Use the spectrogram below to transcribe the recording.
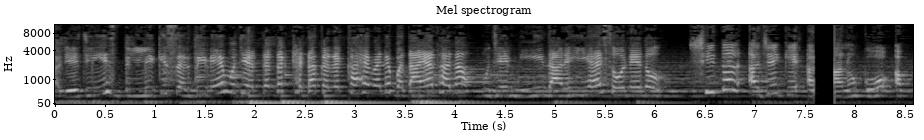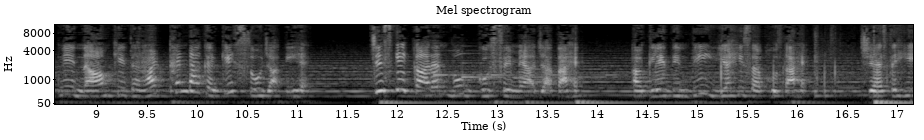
अजय जी इस दिल्ली की सर्दी ने मुझे अंदर तक ठंडा कर रखा है। मैंने बताया था ना मुझे नींद आ रही है सोने दो। शीतल अजय के अरमानों को अपने नाम की तरह ठंडा करके सो जाती है, जिसके कारण वो गुस्से में आ जाता है। अगले दिन भी यही सब होता है। जैसे ही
